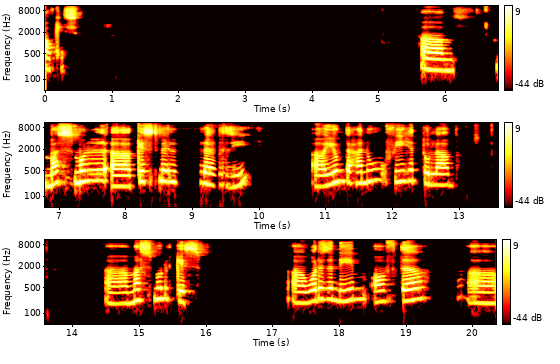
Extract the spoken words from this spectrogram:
okay sir. um, مسمul uh, قسم الذي uh, يمتحن فيه الطلاب uh, مسم القسم uh, what is the name of the uh,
